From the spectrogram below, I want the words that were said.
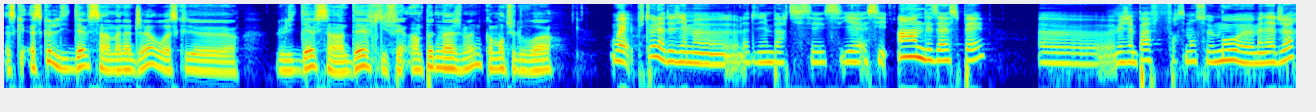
est-ce que, est-ce que le lead dev, c'est un manager ou est-ce que le lead dev, c'est un dev qui fait un peu de management Comment tu le vois? Ouais, plutôt la deuxième, euh, la deuxième partie. C'est- un des aspects, euh, mais j'aime pas forcément ce mot euh, manager.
